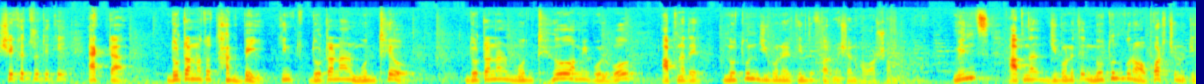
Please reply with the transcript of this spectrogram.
সেক্ষেত্র থেকে একটা দোটানা তো থাকবেই। কিন্তু দোটানার মধ্যেও দোটানার মধ্যেও আমি বলব আপনাদের নতুন জীবনের কিন্তু ফরমেশন হওয়ার সম্ভাবনা। মিন্স আপনার জীবনেতে নতুন কোনো অপরচুনিটি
